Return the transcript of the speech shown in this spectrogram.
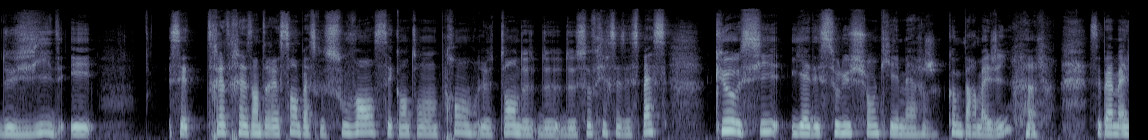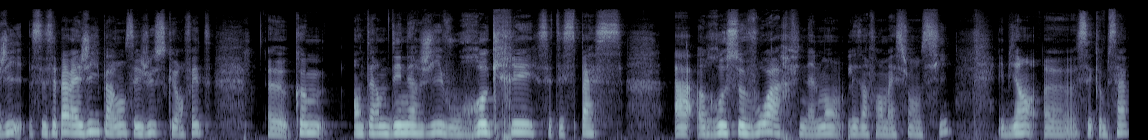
de vide. Et c'est très très intéressant parce que souvent c'est quand on prend le temps de, de, s'offrir ces espaces que aussi il y a des solutions qui émergent, comme par magie. c'est pas magie, c'est pas magie, pardon, c'est juste qu'en fait, euh, comme en termes d'énergie, vous recréez cet espace à recevoir finalement les informations aussi, eh bien euh, c'est comme ça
